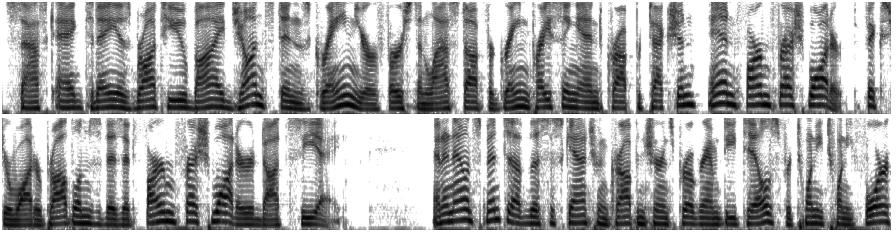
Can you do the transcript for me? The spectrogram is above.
Sask Ag Today is brought to you by Johnston's Grain, your first and last stop for grain pricing and crop protection, and Farm Fresh Water. To fix your water problems, visit farmfreshwater.ca. An announcement of the Saskatchewan Crop Insurance Program details for 2024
